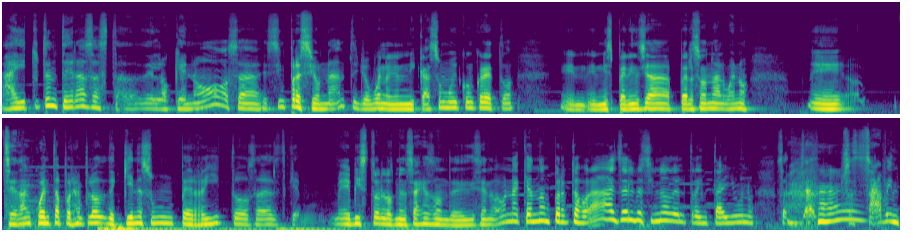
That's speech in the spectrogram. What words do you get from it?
ahí tú te enteras hasta de lo que no, o sea, es impresionante. Yo, bueno, en mi caso muy concreto, en, en mi experiencia personal, bueno, eh, se dan cuenta, por ejemplo, de quién es un perrito, o sea, es que he visto los mensajes donde dicen, bueno, aquí anda un perrito, ah, es el vecino del 31, o sea, ya, saben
